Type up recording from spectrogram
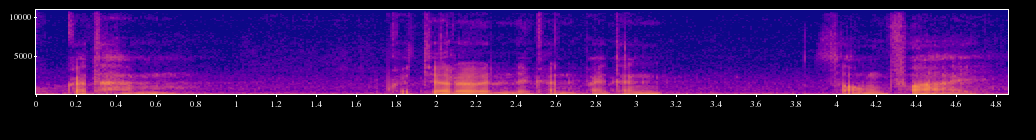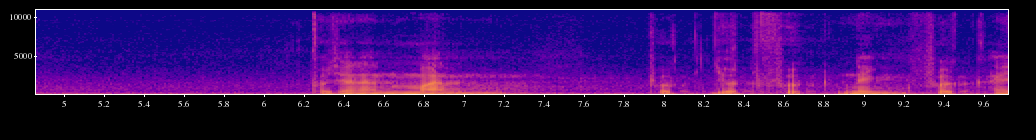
กก็ทำก็เจริญด้วยกันไปทั้งสองฝ่าย เพราะฉะนั้นมันฝึกหยุดฝึกนิ่งฝึกให้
